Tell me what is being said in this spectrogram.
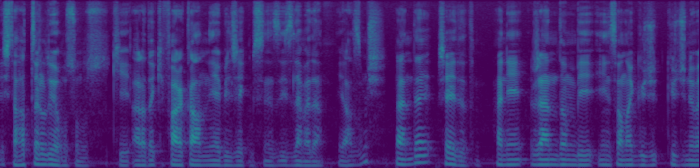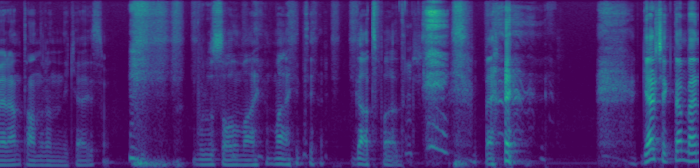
İşte hatırlıyor musunuz ki aradaki farkı anlayabilecek misiniz izlemeden yazmış. Ben de şey dedim. Hani random bir insana gücü- gücünü veren Tanrı'nın hikayesi mi? Bruce Almighty, Godfather. Ben- Gerçekten ben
